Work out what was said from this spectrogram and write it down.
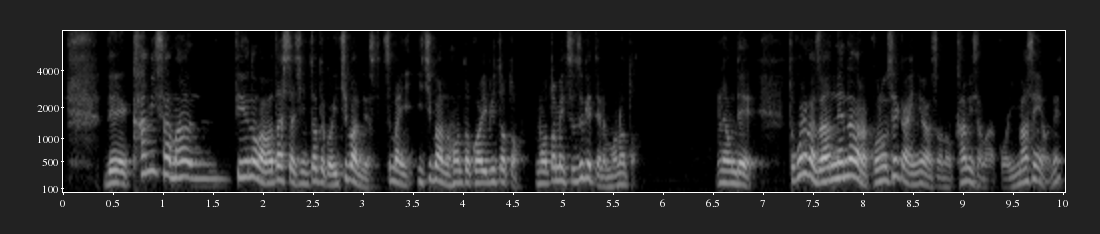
で、神様っていうのが私たちにとってこう一番です。つまり一番の本当恋人と求め続けてるものと。なので、ところが残念ながらこの世界にはその神様はこういませんよね。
